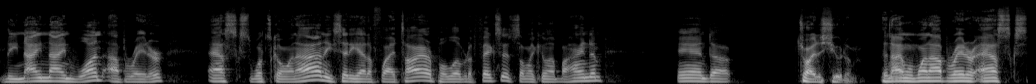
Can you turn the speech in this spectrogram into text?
The 991 operator asks what's going on. He said he had a flat tire, pulled over to fix it. Someone came up behind him and uh, tried to shoot him. The 911 operator asks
